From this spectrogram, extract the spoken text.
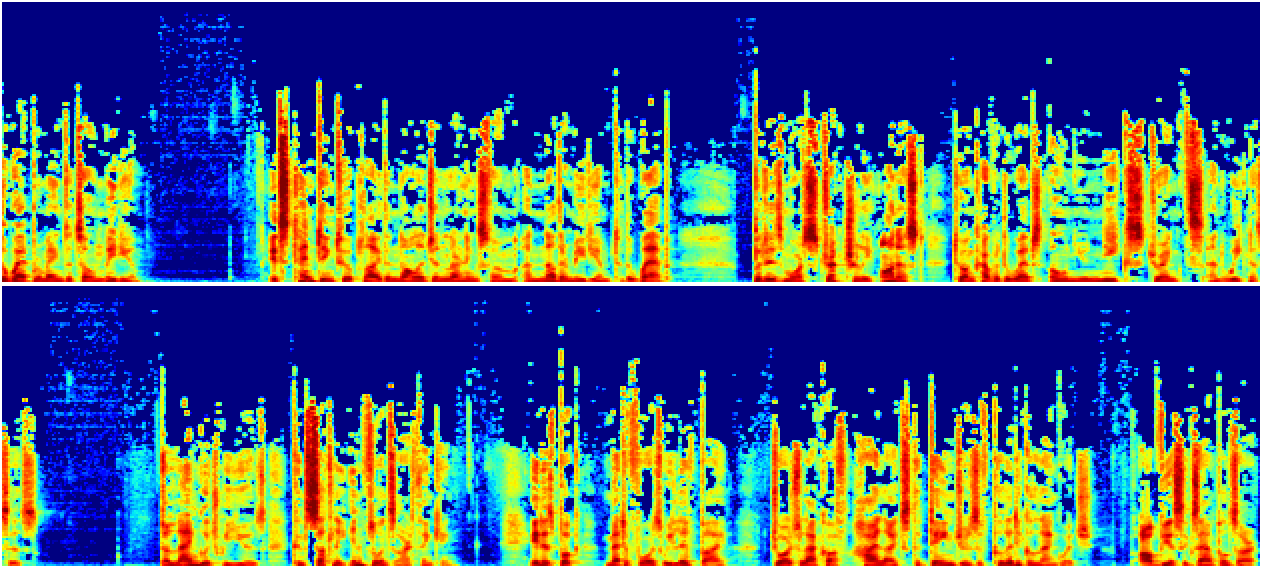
the web remains its own medium. It's tempting to apply the knowledge and learnings from another medium to the web, but it is more structurally honest to uncover the web's own unique strengths and weaknesses. The language we use can subtly influence our thinking. In his book Metaphors We Live By, George Lakoff highlights the dangers of political language. Obvious examples are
